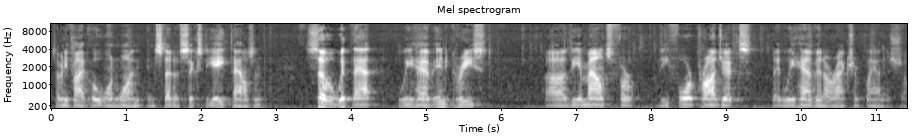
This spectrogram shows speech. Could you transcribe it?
75011, instead of 68,000. So with that, we have increased uh, the amounts for the four projects that we have in our action plan as shown.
